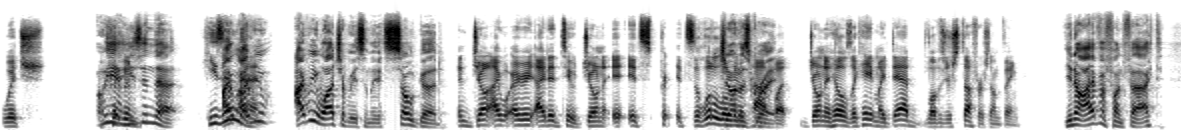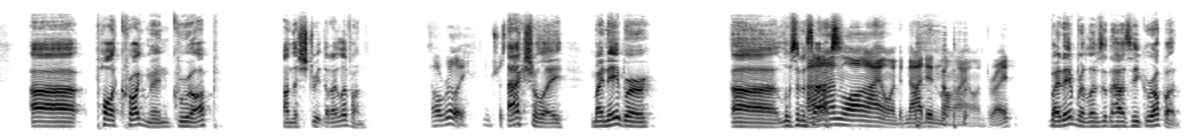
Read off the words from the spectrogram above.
which Oh yeah, Could've he's in that. he's in I, that. re- I rewatched it recently. It's so good. And jo- I, I, I did too. Jonah, it, it's it's a little over the top, great. but Jonah Hill's like, hey, my dad loves your stuff or something. You know, I have a fun fact. Uh, Paul Krugman grew up on the street that I live on. Oh, really? Interesting. Actually, my neighbor uh, lives in his house. on Long Island, not in Long Island, right? My neighbor lives in the house he grew up on.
